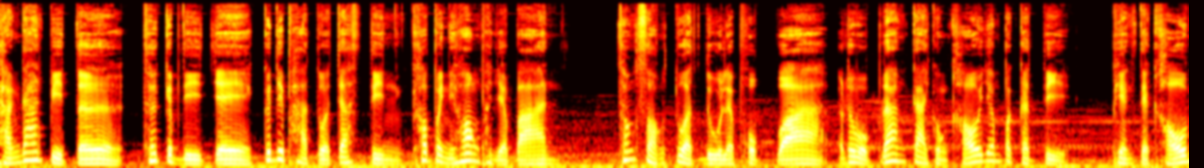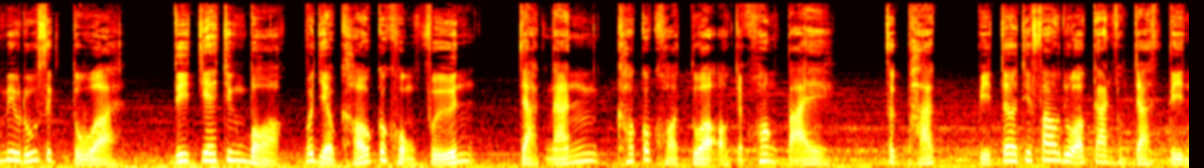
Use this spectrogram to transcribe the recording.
ทางด้านปีเตอร์ เธอกับดีเจก็ได้พาตัวจัสตินเข้าไปในห้องพยาบาล ทั้งสองตรวจดูและพบว่าระบบร่างกายของเขายังปกติ เพียงแต่เขาไม่รู้สึกตัว ดีเจจึงบอกว่าเดี๋ยวเขาก็คงฟื้น จากนั้นเขาก็ขอตัวออกจากห้องไป สักพักปีเตอร์ที่เฝ้าดูอาการของจัสติน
